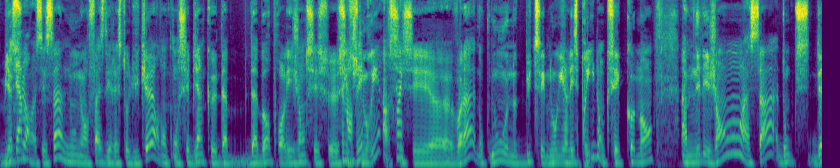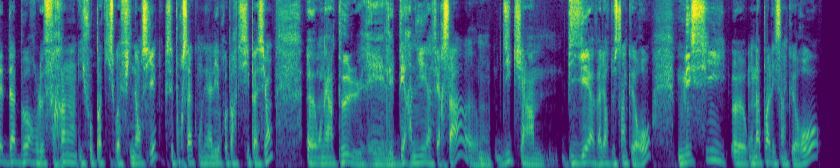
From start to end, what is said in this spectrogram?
Bien évidemment. sûr, c'est ça. Nous, on est en face des restos du cœur, donc on sait bien que d'ab- d'abord pour les gens, c'est se, se nourrir. C'est Ouais. c'est, euh, voilà. Donc nous, notre but, c'est nourrir l'esprit. Donc c'est comment amener les gens à ça. Donc d'abord le frein, il faut pas qu'il soit financier. Donc c'est pour ça qu'on est à libre participation. Euh, on est un peu les, les derniers à faire ça. On dit qu'il y a un billet à valeur de 5 euros, mais si euh, on n'a pas les 5 euros,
